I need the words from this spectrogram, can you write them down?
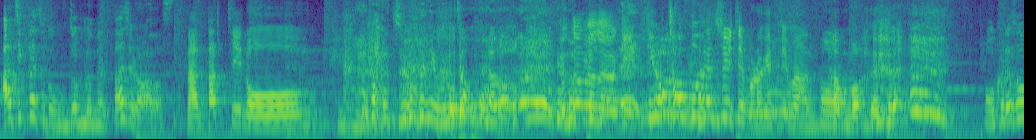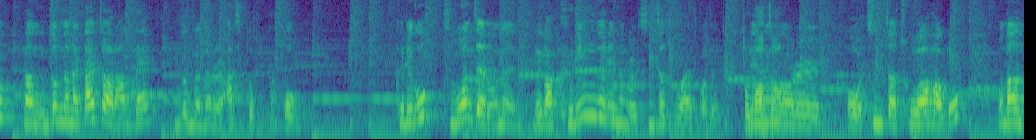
아직까지도 운전면허를 따지를 않았어. 난 따찌롱 주문이 운전면허. 운전면허 여기. 첨부해줄지 모르겠지만 어. 한번 어 그래서 난 운전면허를 딸 줄 알았는데 운전면허를 아직도 못 따고 그리고 두 번째로는 내가 그림 그리는 걸 진짜 좋아했거든. 그리는 맞아. 거를 어 진짜 좋아하고 어 난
